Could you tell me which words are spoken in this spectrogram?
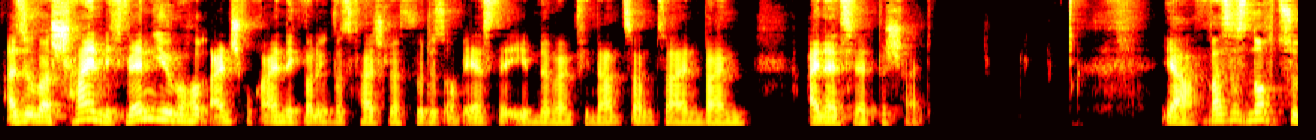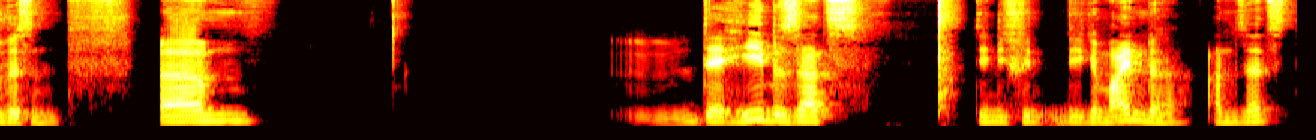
Also wahrscheinlich, wenn ihr überhaupt Einspruch einlegt, weil irgendwas falsch läuft, wird es auf erster Ebene beim Finanzamt sein, beim Einheitswertbescheid. Ja, was ist noch zu wissen? Ähm, der Hebesatz, den die, die Gemeinde ansetzt,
